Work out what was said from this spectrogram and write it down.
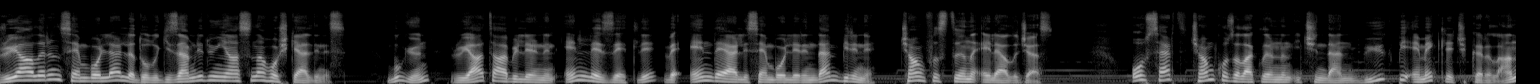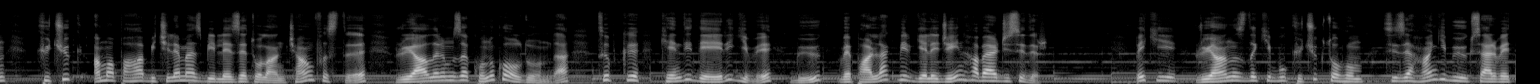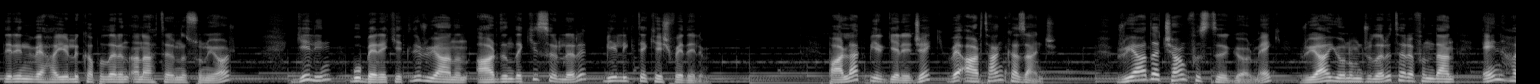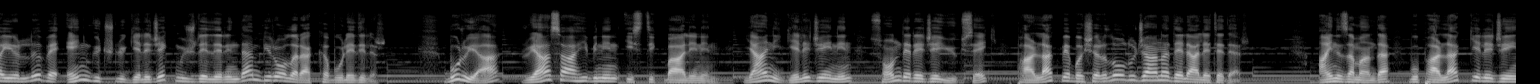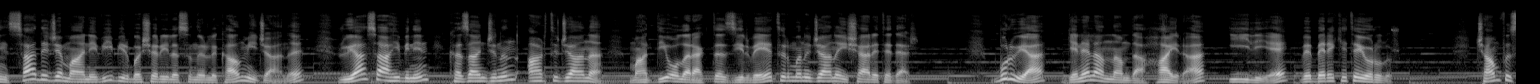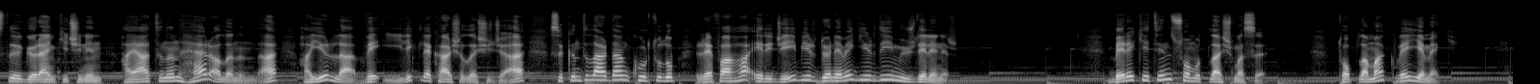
Rüyaların sembollerle dolu gizemli dünyasına hoş geldiniz. Bugün rüya tabirlerinin en lezzetli ve en değerli sembollerinden birini, çam fıstığını ele alacağız. O sert çam kozalaklarının içinden büyük bir emekle çıkarılan, küçük ama paha biçilemez bir lezzet olan çam fıstığı rüyalarımıza konuk olduğunda tıpkı kendi değeri gibi büyük ve parlak bir geleceğin habercisidir. Peki rüyanızdaki bu küçük tohum size hangi büyük servetlerin ve hayırlı kapıların anahtarını sunuyor? Gelin bu bereketli rüyanın ardındaki sırları birlikte keşfedelim. Parlak bir gelecek ve artan kazanç. Rüyada çam fıstığı görmek, rüya yorumcuları tarafından en hayırlı ve en güçlü gelecek müjdelerinden biri olarak kabul edilir. Bu rüya, rüya sahibinin istikbalinin, yani geleceğinin son derece yüksek, parlak ve başarılı olacağına delalet eder. Aynı zamanda bu parlak geleceğin sadece manevi bir başarıyla sınırlı kalmayacağını, rüya sahibinin kazancının artacağına, maddi olarak da zirveye tırmanacağına işaret eder. Bu rüya genel anlamda hayra, iyiliğe ve berekete yorulur. Çam fıstığı gören kişinin hayatının her alanında hayırla ve iyilikle karşılaşacağı, sıkıntılardan kurtulup refaha ereceği bir döneme girdiği müjdelenir. Bereketin somutlaşması Toplamak ve yemek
